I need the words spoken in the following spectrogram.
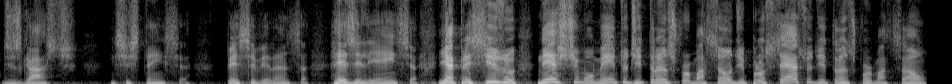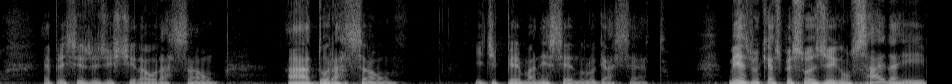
desgaste, insistência, perseverança, resiliência. E é preciso, neste momento de transformação, de processo de transformação, é preciso existir a oração, a adoração e de permanecer no lugar certo. Mesmo que as pessoas digam: sai daí,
